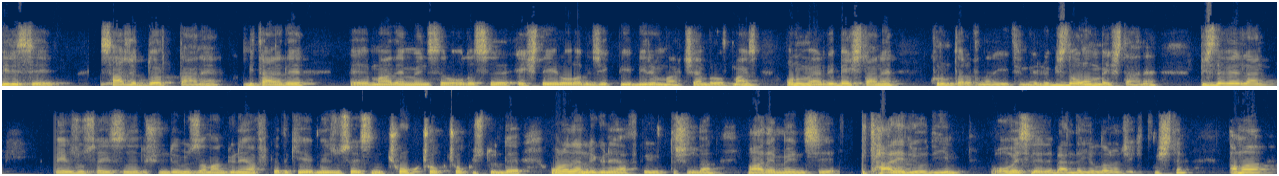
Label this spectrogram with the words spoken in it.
birisi. Sadece 4 tane, bir tane de e, Maden Mühendisleri Odası eşdeğeri olabilecek bir birim var. Chamber of Mines. Onun verdiği 5 tane kurum tarafından eğitim veriliyor. Bizde 15 tane. Bizde verilen mezun sayısını düşündüğümüz zaman Güney Afrika'daki mezun sayısının çok çok çok üstünde. O nedenle Güney Afrika yurt dışından maden mühendisi ithal ediyor diyeyim. O vesileyle ben de yıllar önce gitmiştim. Ama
